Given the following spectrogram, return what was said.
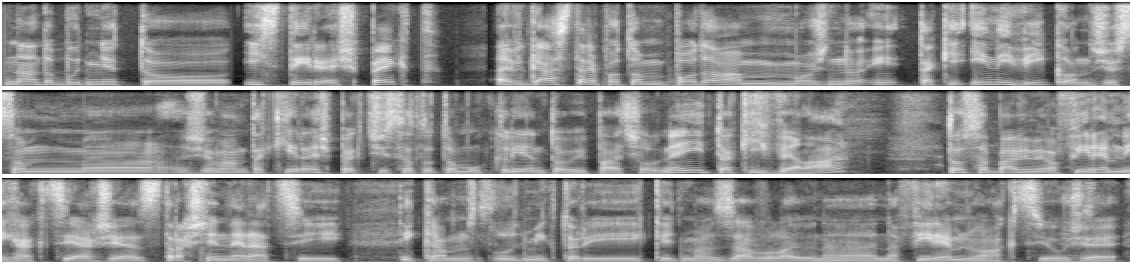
nadobudne to istý rešpekt aj v gastre potom podávam možno i, taký iný výkon, že som, e, že mám taký rešpekt, či sa to tomu klientovi páčilo. Není to takých veľa, to sa bavíme o firemných akciách, že ja strašne nerad si týkam s ľuďmi, ktorí keď ma zavolajú na, na firemnú akciu, že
